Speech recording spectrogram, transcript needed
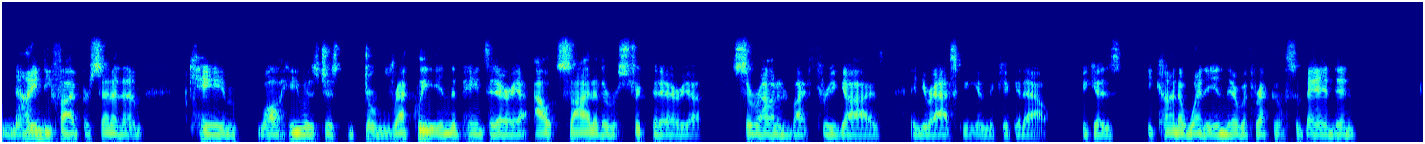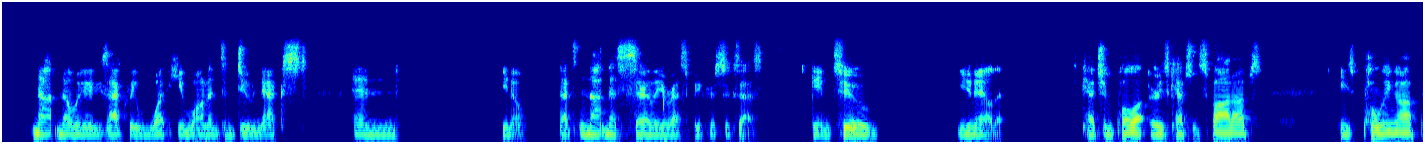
95% of them came while he was just directly in the painted area outside of the restricted area surrounded by three guys and you're asking him to kick it out. Because he kind of went in there with reckless abandon not knowing exactly what he wanted to do next and you know that's not necessarily a recipe for success. Game two you nailed it. Catching pull up or he's catching spot ups. He's pulling up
